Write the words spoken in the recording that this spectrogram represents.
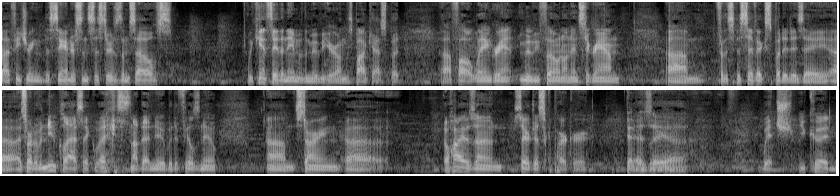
uh, featuring the Sanderson sisters themselves. We can't say the name of the movie here on this podcast, but uh, follow Land Grant Movie Phone on Instagram um, for the specifics. But it is a, uh, a sort of a new classic. Well, I guess it's not that new, but it feels new. Um, starring uh, Ohio's own Sarah Jessica Parker Bette as Midler, a uh, witch. You could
